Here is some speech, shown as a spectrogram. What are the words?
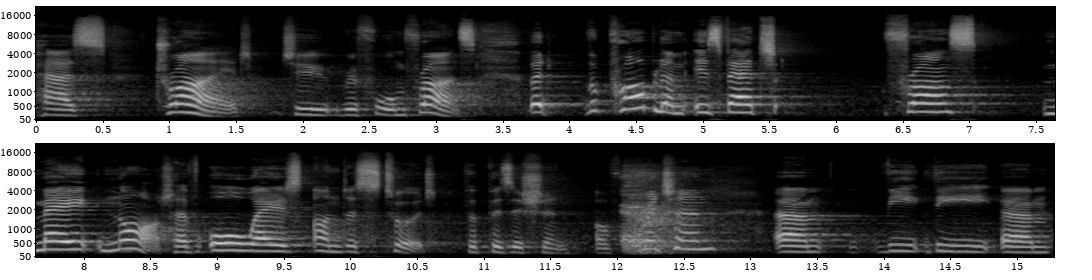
has tried to reform France. But the problem is that France may not have always understood the position of Britain. Um, the, the um,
